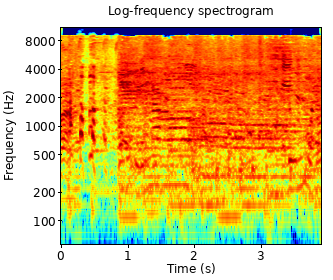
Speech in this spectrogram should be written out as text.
ว่าคนใส่แว่นเลยเขาเล่นในแว่นเหมือนรถค่ะเลือดเลือดเลือดที่ไปมาได้นะใช่ไหมแปดเก้าแล้ว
